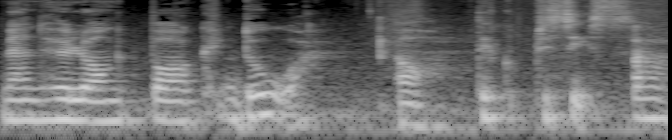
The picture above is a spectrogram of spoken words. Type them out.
men hur långt bak då? Ja, det, precis. Ja,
